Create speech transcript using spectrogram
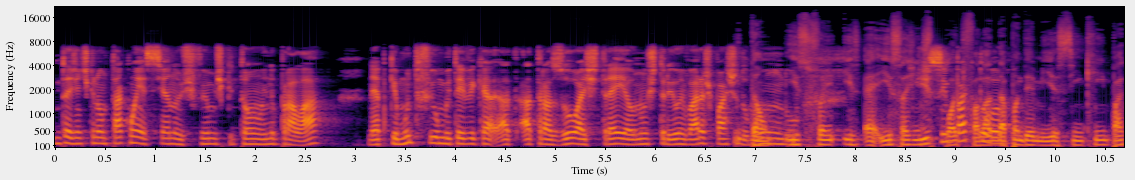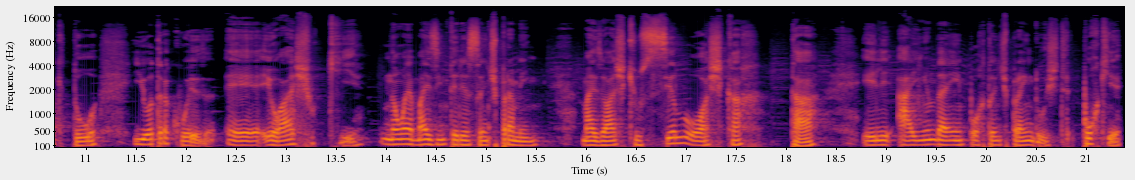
muita gente que não tá conhecendo os filmes que estão indo pra lá. Né, porque muito filme teve que a- atrasou a estreia ou não estreou em várias partes do Então, mundo. isso foi. Isso, é, isso a gente Isso pode impactou. falar da pandemia, assim, que impactou. E outra coisa, é, eu acho que não é mais interessante pra mim, mas eu acho que o selo Oscar, tá? Ele ainda é importante pra indústria. Por quê?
